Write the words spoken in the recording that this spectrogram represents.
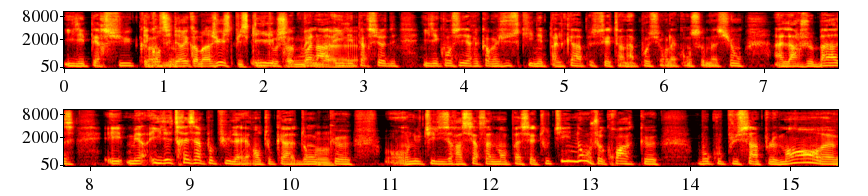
Il est perçu comme... est considéré comme injuste puisqu'il touche au même... Voilà, il est perçu, il est considéré comme injuste, ce qui n'est pas le cas parce que c'est un impôt sur la consommation à large base. Et mais il est très impopulaire en tout cas. Donc mmh. euh, on n'utilisera certainement pas cet outil. Non, je crois que beaucoup plus simplement, euh,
